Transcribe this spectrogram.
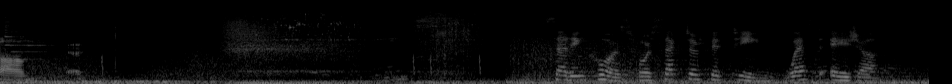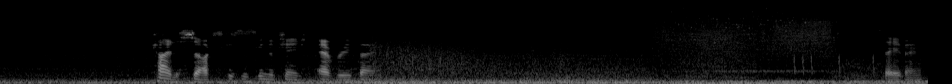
Um, okay. Setting course for Sector 15, West Asia. kind of sucks because it's going to change everything. Saving.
